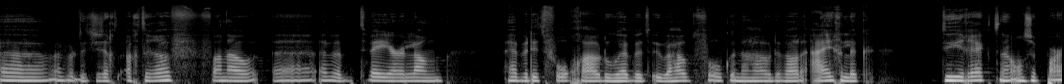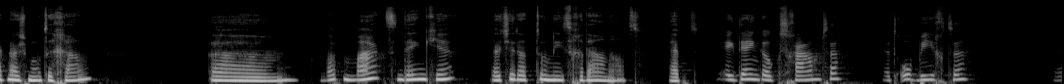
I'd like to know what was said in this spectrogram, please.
uh, dat je zegt achteraf van nou, we hebben twee jaar lang hebben dit volgehouden. Hoe hebben we het überhaupt vol kunnen houden? We hadden eigenlijk direct naar onze partners moeten gaan. Uh, wat maakt, denk je, dat je dat toen niet gedaan had, hebt? Ik denk ook schaamte, het opbiechten. Uh,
